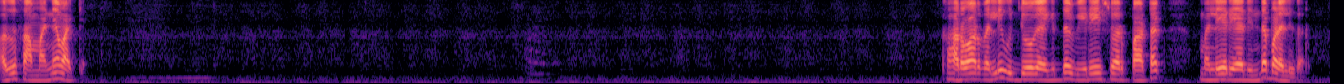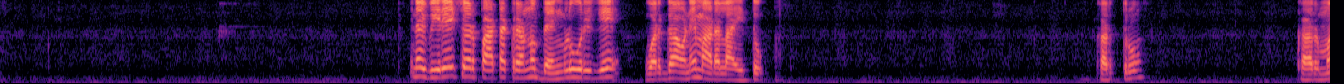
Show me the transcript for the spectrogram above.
ಅದು ಸಾಮಾನ್ಯ ವಾಕ್ಯ. ಕಾರವಾರದಲ್ಲಿ ಉದ್ಯೋಗಿಯಾಗಿದ್ದ ವೀರೇಶ್ವರ್ ಪಾಠಕ್ ಮಲೇರಿಯಾದಿಂದ ಬಳಲಿದರು. ಇನ್ನು ವೀರೇಶ್ವರ್ ಪಾಠಕ್ರನ್ನು ಬೆಂಗಳೂರಿಗೆ ವರ್ಗಾವಣೆ ಮಾಡಲಾಯಿತು. ಕರ್ತೃ, ಕರ್ಮ,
